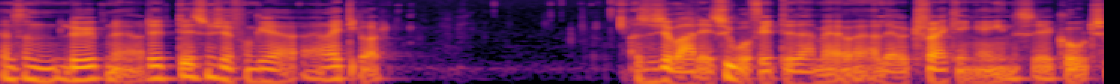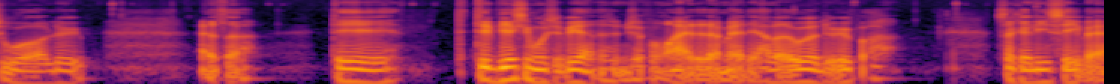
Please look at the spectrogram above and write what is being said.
den sådan løbende, og det, det synes jeg fungerer rigtig godt. Og så synes jeg bare, det er super fedt det der med at lave tracking af ens øh, gåture og løb. Altså, det, det er virkelig motiverende, synes jeg for mig, det der med, at jeg har været ude at løbe, og så kan jeg lige se, hvad,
